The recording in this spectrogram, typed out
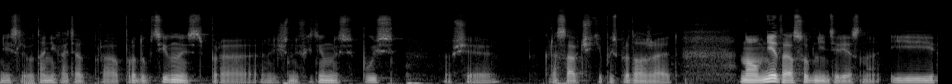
если вот они хотят про продуктивность, про личную эффективность, пусть вообще красавчики, пусть продолжают. Но мне это особо не интересно. И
